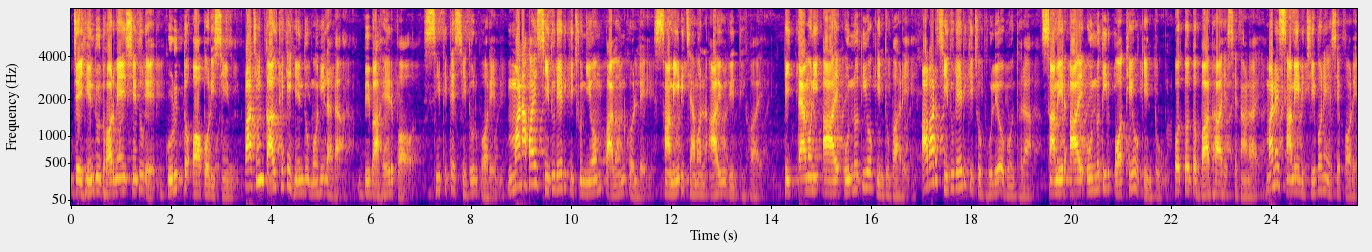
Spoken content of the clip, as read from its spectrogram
যে হিন্দু ধর্মে সিঁদুরের গুরুত্ব অপরিসীম। প্রাচীন কাল থেকে হিন্দু মহিলারা বিবাহের পর স্মৃতিতে সিঁদুর পরেন। মানা হয় সিঁদুরের কিছু নিয়ম পালন করলে স্বামীর যেমন আয়ু বৃদ্ধি হয়, ঠিক তেমনই আয় উন্নতিও কিন্তু বাড়ে। আবার সিঁদুরের কিছু ভুলেও বন্ধুরা, স্বামীর আয় উন্নতির পথেও কিন্তু অত্যন্ত বাধা এসে দাঁড়ায়। মানে স্বামীর জীবনে এসে পড়ে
